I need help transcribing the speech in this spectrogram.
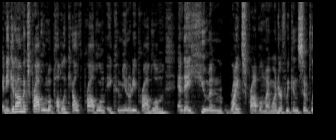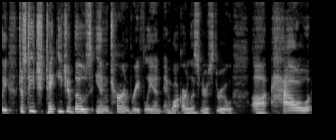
an economics problem, a public health problem, a community problem, and a human rights problem. I wonder if we can simply just teach, take each of those in turn briefly and, and walk our listeners through uh, how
